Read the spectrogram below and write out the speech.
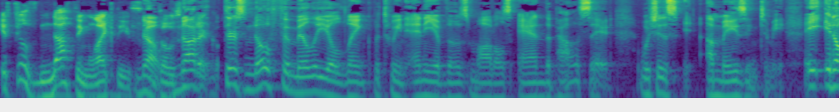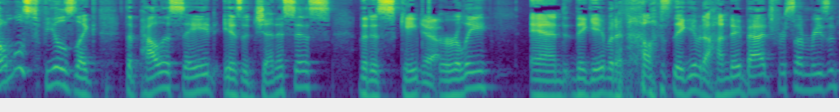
it feels nothing like these. No, not. A, there's no familial link between any of those models and the Palisade, which is amazing to me. It, it almost feels like the Palisade is a Genesis that escaped yeah. early, and they gave it a Palace. They gave it a Hyundai badge for some reason.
